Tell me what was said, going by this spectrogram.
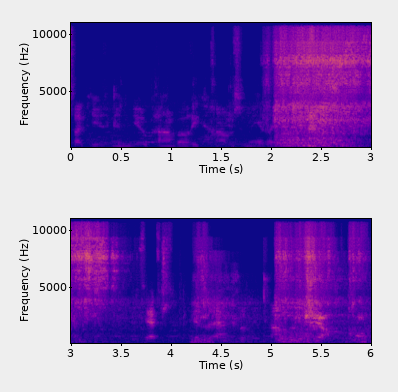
Guy's like using a new combo. He comes melee. It's actually, it's an actual new combo.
